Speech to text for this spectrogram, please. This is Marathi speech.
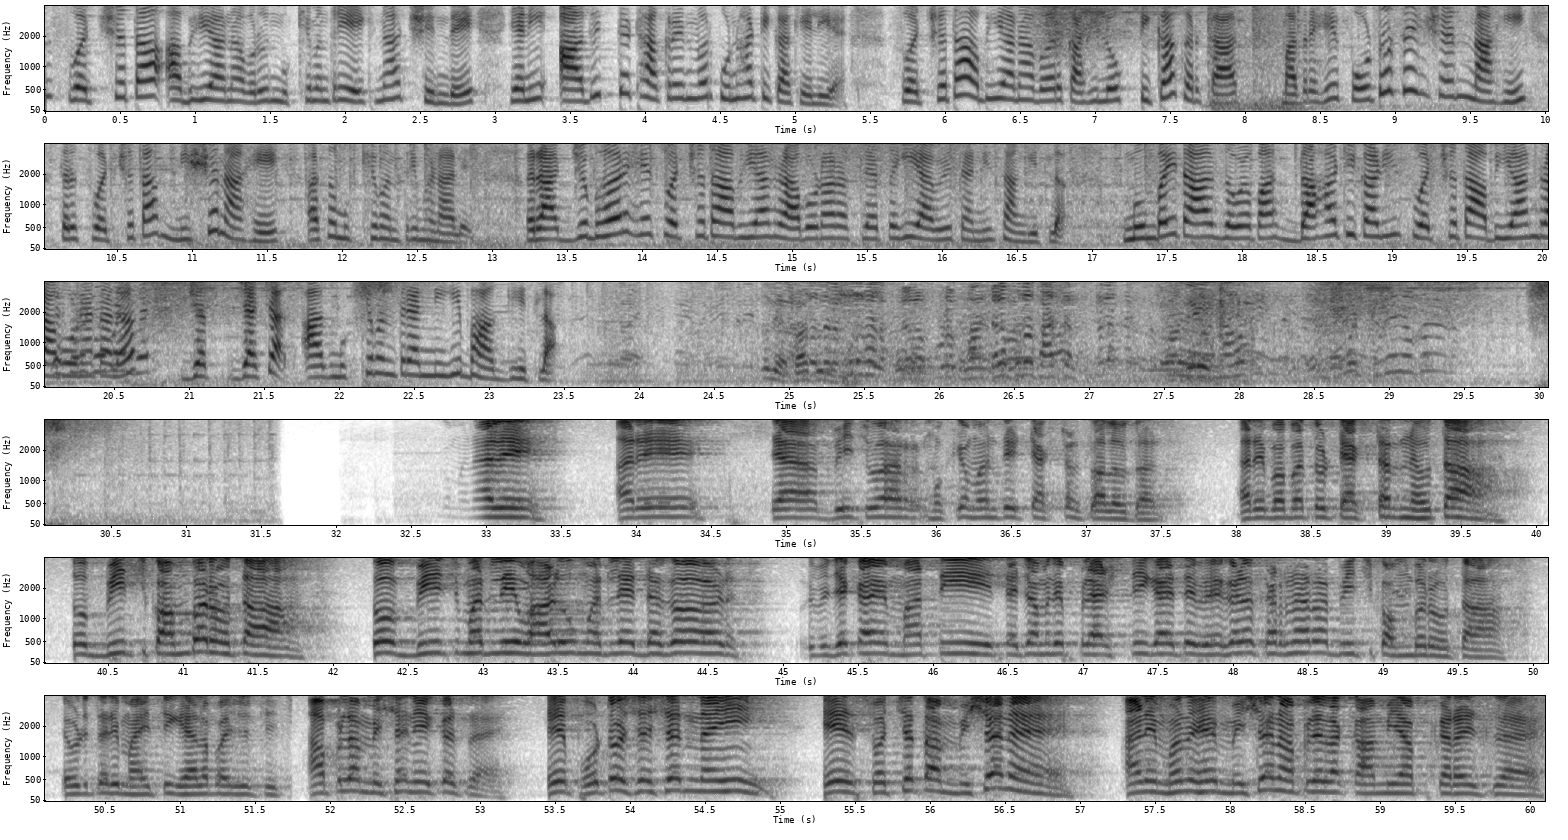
असून स्वच्छता अभियानावरून मुख्यमंत्री एकनाथ शिंदे यांनी आदित्य ठाकरेंवर पुन्हा टीका केली आहे. स्वच्छता अभियानावर काही लोक टीका करतात मात्र हे फोटो सेशन नाही तर स्वच्छता मिशन आहे असं मुख्यमंत्री म्हणाले. राज्यभर हे स्वच्छता अभियान राबवणार असल्याचंही यावेळी त्यांनी सांगितलं. मुंबईत आज जवळपास दहा ठिकाणी स्वच्छता अभियान राबवण्यात आलं ज्याच्यात आज मुख्यमंत्र्यांनीही भाग घेतला. म्हणाले अरे त्या बीचवर मुख्यमंत्री ट्रॅक्टर चालवतात. अरे बाबा तो ट्रॅक्टर नव्हता. तो बीच कॉम्बर होता. तो बीच मधली वाळू मधले दगड जे काय माती त्याच्यामध्ये प्लॅस्टिक आहे ते वेगळं करणारा बीच कॉम्बर होता. एवढी तरी माहिती घ्यायला पाहिजे होती. आपलं मिशन एकच आहे. हे फोटो सेशन नाही. हे स्वच्छता मिशन आहे. आणि म्हणून हे मिशन आपल्याला कामयाब करायचं आहे.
